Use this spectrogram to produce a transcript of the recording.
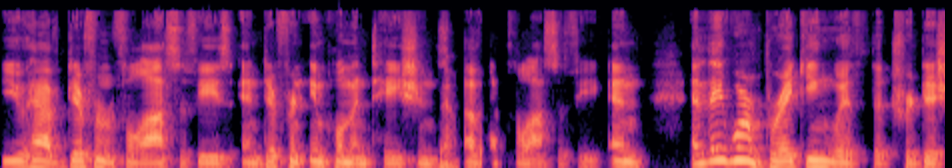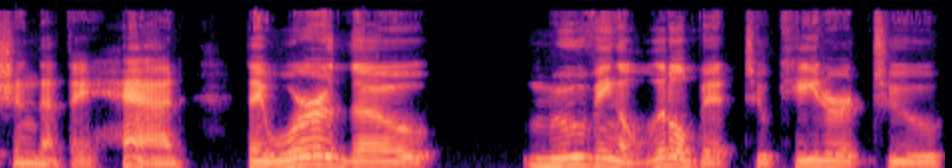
you have different philosophies and different implementations yeah. of that philosophy, and and they weren't breaking with the tradition that they had. They were though moving a little bit to cater to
